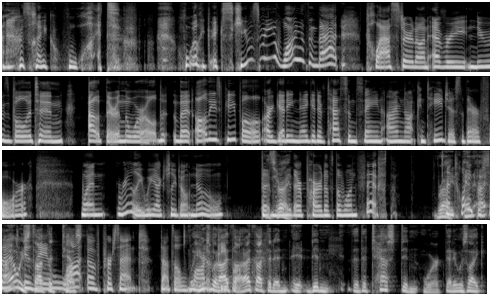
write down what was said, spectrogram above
And I was like, "What?" well, like, excuse me? Why isn't that plastered on every news bulletin out there in the world that all these people are getting negative tests and saying, I'm not contagious, therefore, when really we actually don't know that That's maybe right. they're part of the one fifth. Right. And 20% I, I always is a the lot test. of percent. That's a lot. Well, lot here's what I thought. I thought that it, it didn't, that the test didn't work, that it was like,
